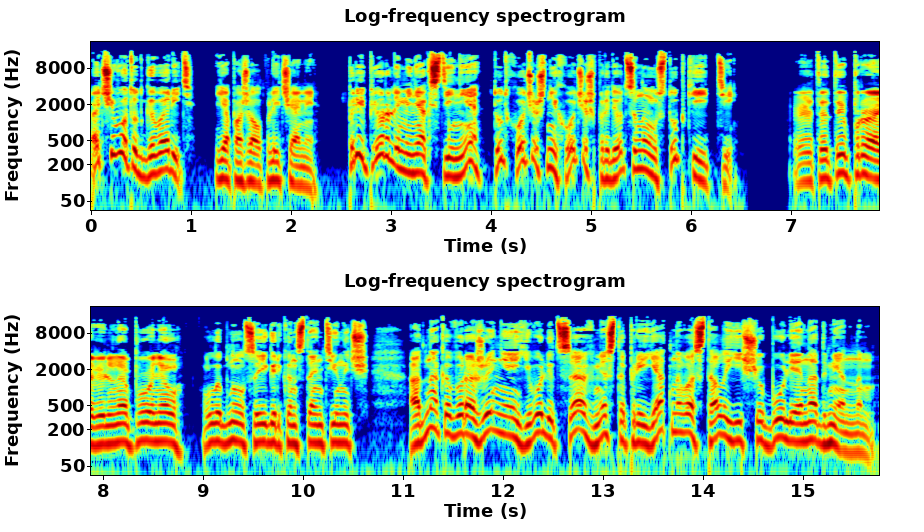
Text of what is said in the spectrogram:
А чего тут говорить? Я пожал плечами. Приперли меня к стене, тут хочешь не хочешь, придется на уступки идти. «Это ты правильно понял», — улыбнулся Игорь Константинович. Однако выражение его лица вместо приятного стало еще более надменным.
